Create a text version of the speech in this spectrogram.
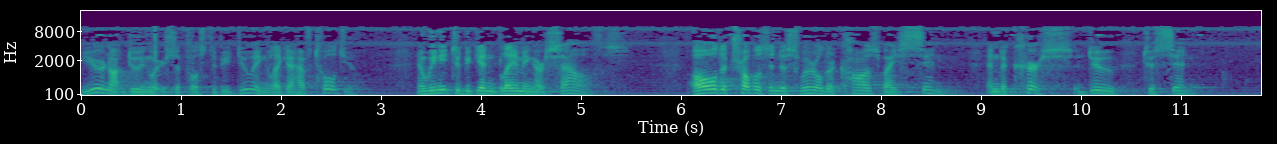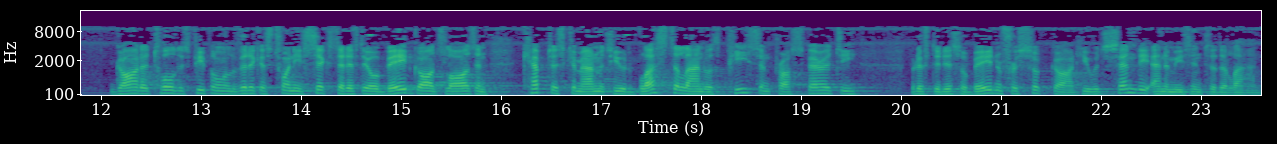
You're not doing what you're supposed to be doing, like I have told you. And we need to begin blaming ourselves. All the troubles in this world are caused by sin and the curse due to sin. God had told his people in Leviticus 26 that if they obeyed God's laws and kept his commandments, he would bless the land with peace and prosperity. But if they disobeyed and forsook God, he would send the enemies into the land.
